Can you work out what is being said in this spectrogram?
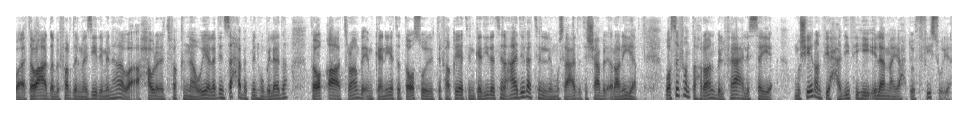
وتوعد بفرض المزيد منها وحول الاتفاق النووي الذي انسحبت منه بلاده. توقع ترامب إمكانية التوصل لاتفاقية جديدة عادلة لمساعدة الشعب الإيراني. وصفا طهران بالفاعل السيء مشيرا في حديثه إلى ما يحدث في سوريا.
